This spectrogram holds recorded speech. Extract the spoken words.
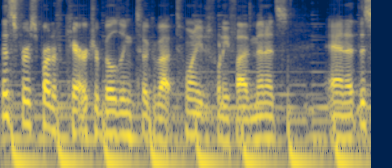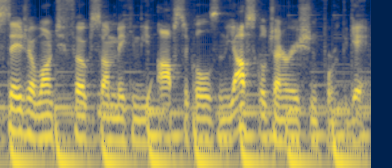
This first part of character building took about 20 to 25 minutes, and at this stage I wanted to focus on making the obstacles and the obstacle generation for the game.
